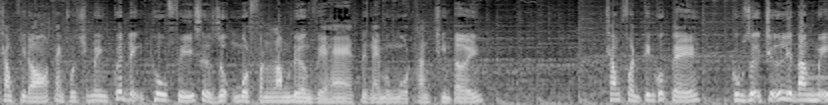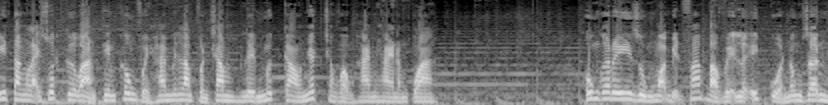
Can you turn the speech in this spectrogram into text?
trong khi đó thành phố Hồ Chí Minh quyết định thu phí sử dụng một phần lòng đường vỉa hè từ ngày 1 tháng 9 tới. Trong phần tin quốc tế, Cục Dự trữ Liên bang Mỹ tăng lãi suất cơ bản thêm 0,25% lên mức cao nhất trong vòng 22 năm qua. Hungary dùng mọi biện pháp bảo vệ lợi ích của nông dân,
